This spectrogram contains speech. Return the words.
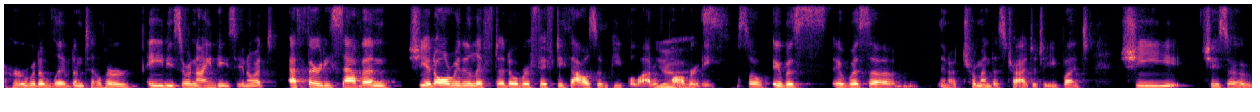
her would have lived until her 80s or 90s. You know, at, at 37, she had already lifted over 50,000 people out of yes. poverty. So it was it was a you know tremendous tragedy, but she she's a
